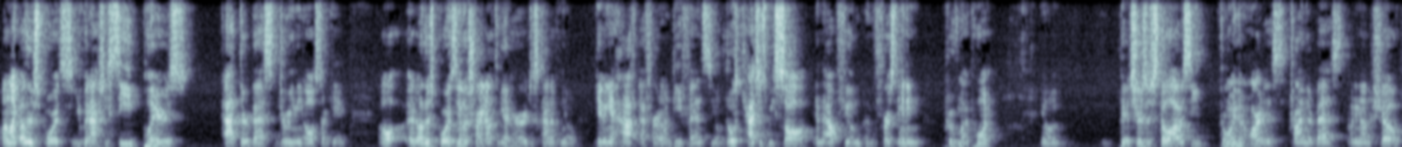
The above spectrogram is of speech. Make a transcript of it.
Unlike other sports, you can actually see players at their best during the All Star game. In other sports, you know, trying not to get hurt, just kind of, you know, giving a half effort on defense. You know, those catches we saw in the outfield in the first inning prove my point. You know, pitchers are still obviously throwing their hardest, trying their best, putting on a show.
